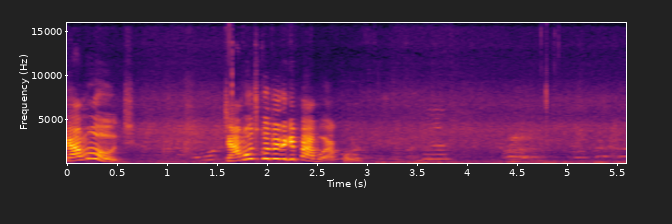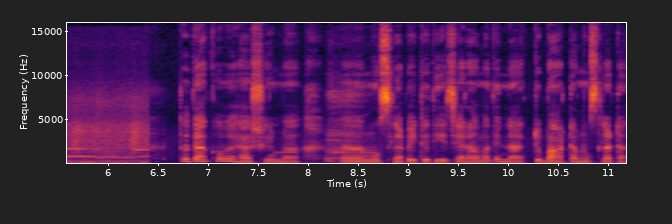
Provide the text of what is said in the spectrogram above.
চামচ? চামচ কোথা থেকে পাবো এখন? তো দেখো, শাশুড়ি মা মশলা বেটে দিয়েছে। আর আমাদের না একটু বাটা মশলাটা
